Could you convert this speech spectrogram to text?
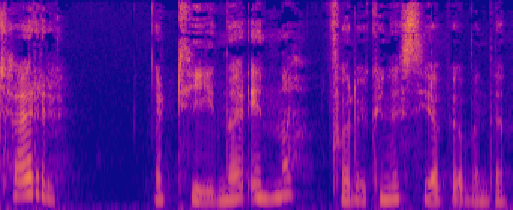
tør når tiden er inne for å kunne si opp jobben din.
